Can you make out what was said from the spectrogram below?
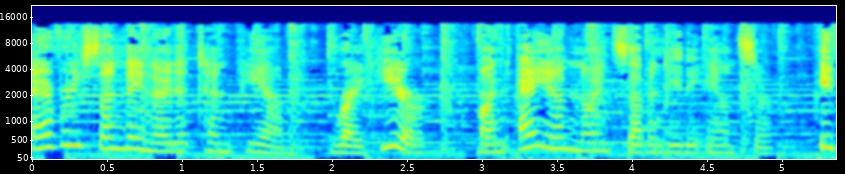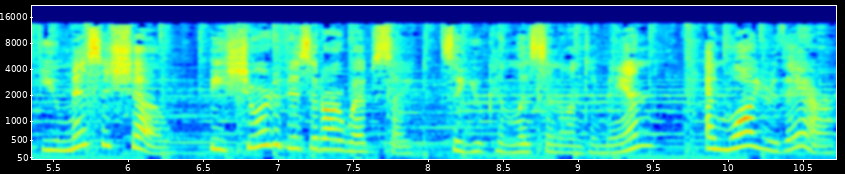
every Sunday night at 10 p.m. right here on AM 970 The Answer. If you miss a show, be sure to visit our website so you can listen on demand. And while you're there,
